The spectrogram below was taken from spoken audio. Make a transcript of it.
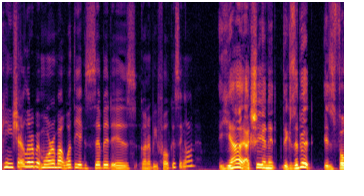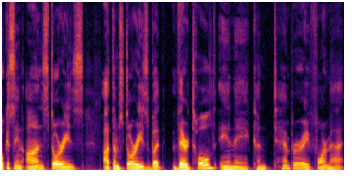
can you share a little bit more about what the exhibit is going to be focusing on? Yeah, actually and it the exhibit is focusing on stories, O'odham stories, but they're told in a contemporary format.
